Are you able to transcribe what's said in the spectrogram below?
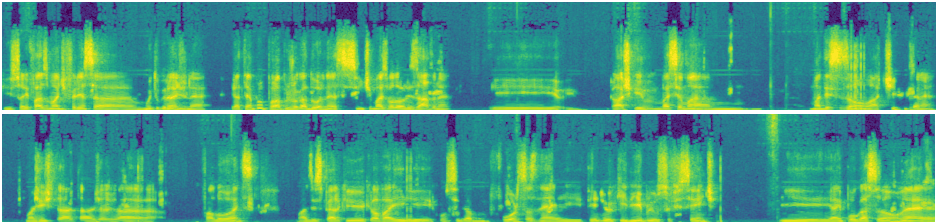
Que isso aí faz uma diferença muito grande, né? e até para o próprio jogador, né, se sentir mais valorizado, né? E eu acho que vai ser uma, uma decisão atípica, né? Como a gente tá, tá já, já, falou antes, mas eu espero que, que o Havaí consiga forças, né? E tenha o equilíbrio suficiente e a empolgação, né?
